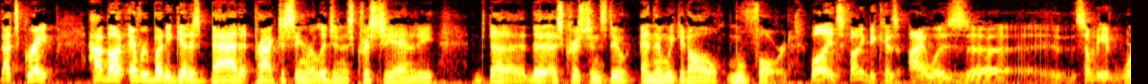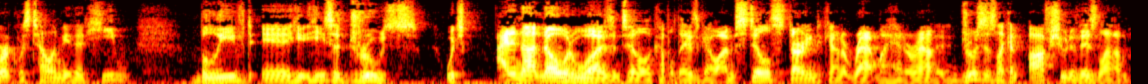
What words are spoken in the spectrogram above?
that's great how about everybody get as bad at practicing religion as christianity uh, the, as christians do and then we could all move forward Well, it's funny because I was uh, somebody at work was telling me that he believed in he, he's a Druze, which I did not know what it was until a couple days ago. I'm still starting to kind of wrap my head around it. And Druze is like an offshoot of Islam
